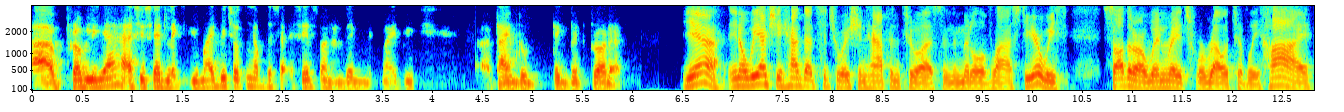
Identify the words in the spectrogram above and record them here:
uh, probably yeah, as you said, like you might be choking up the sales funnel. Then it might be uh, time to think a bit broader. Yeah, you know, we actually had that situation happen to us in the middle of last year. We saw that our win rates were relatively high,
